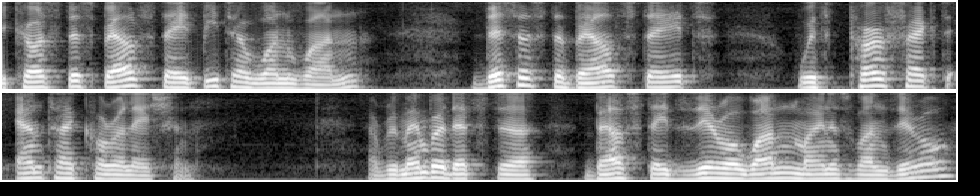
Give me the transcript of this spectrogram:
Because this Bell state beta 1 1, this is the Bell state with perfect anti-correlation. remember that's the Bell state 0, 1, minus 1, 0.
